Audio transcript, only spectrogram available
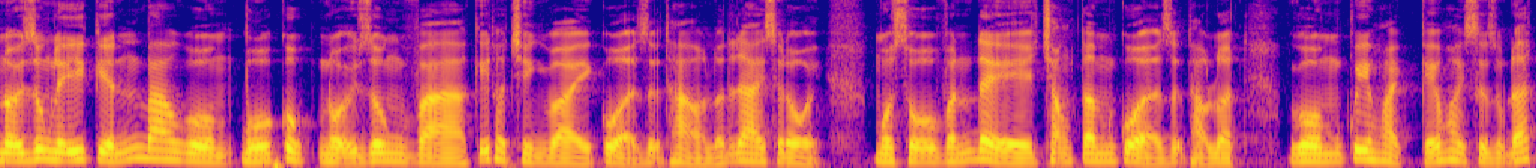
Nội dung lấy ý kiến bao gồm bố cục nội dung và kỹ thuật trình bày của dự thảo luật đất đai sửa đổi, một số vấn đề trọng tâm của dự thảo luật gồm quy hoạch kế hoạch sử dụng đất,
